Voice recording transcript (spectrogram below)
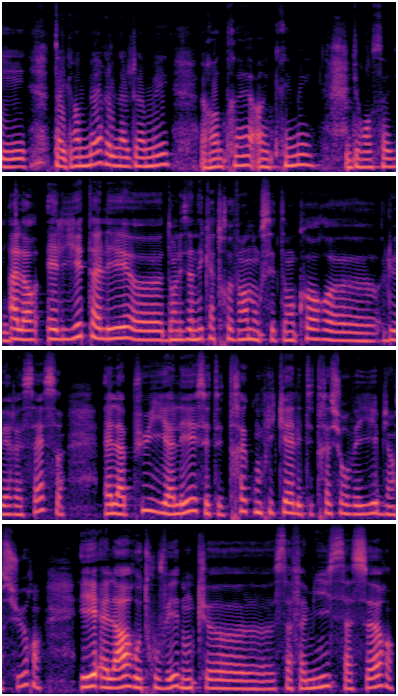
Et ta grand-mère, elle n'a jamais rentré en Crimée durant sa vie Alors, elle y est allée euh, dans les années 80, donc c'était encore euh, l'URSS. Elle a pu y aller, c'était très compliqué, elle était très surveillée, bien sûr. Et elle a retrouvé donc euh, sa famille, sa sœur,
